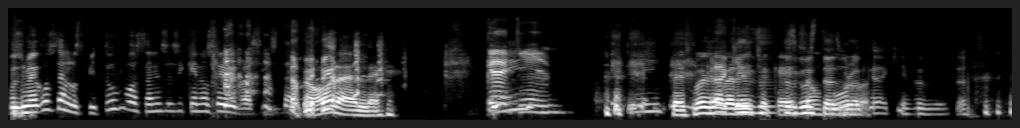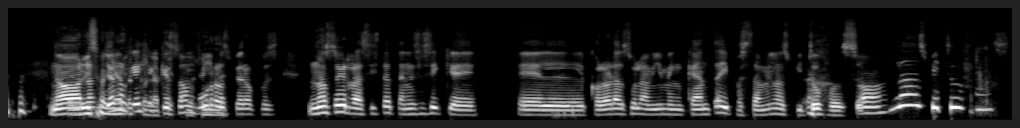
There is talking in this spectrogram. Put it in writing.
Pues me gustan los pitufos, tan eso sí que no soy racista. Órale. Cada Sí. quien. Después de haber dicho que sus son gustos, bro. Cada quien sus gustos. No, no, yo nunca con dije que son burros, pero pues no soy racista, tan es así que el color azul a mí me encanta y pues también los pitufos son los pitufos.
